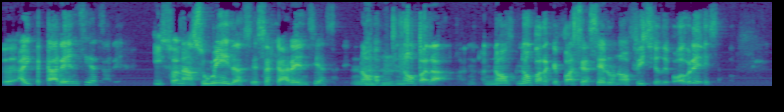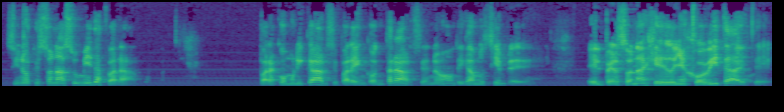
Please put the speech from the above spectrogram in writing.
eh, hay carencias y son asumidas esas carencias, no, no, para, no, no para que pase a ser un oficio de pobreza, sino que son asumidas para, para comunicarse, para encontrarse, ¿no? Digamos, siempre el personaje de Doña Jovita, este,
